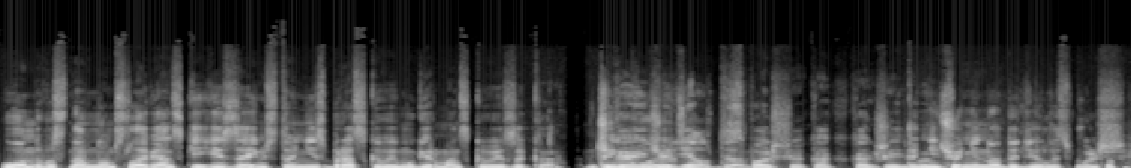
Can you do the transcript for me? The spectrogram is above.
Он в основном славянский, есть заимствование из братского ему германского языка. Так Джейн что делать-то да. с Польшей? Как, как жить? Да будем? ничего не надо делать с Польшей.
